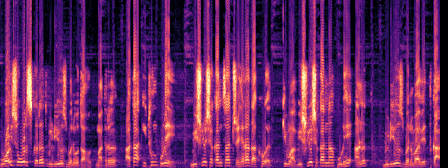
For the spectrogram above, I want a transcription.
व्हॉइस ओव्हर्स करत व्हिडिओज बनवत आहोत. मात्र आता इथून पुढे विश्लेषकांचा चेहरा दाखवत किंवा विश्लेषकांना पुढे आणत व्हिडिओज बनवावेत का?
